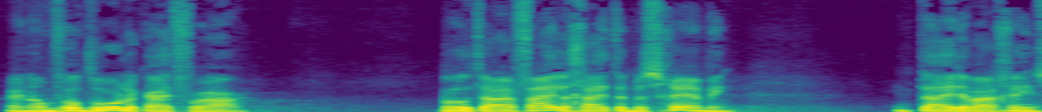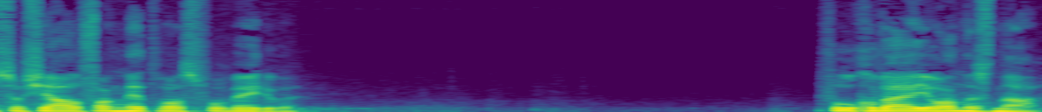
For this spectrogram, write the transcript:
Hij nam verantwoordelijkheid voor haar. Bood haar veiligheid en bescherming in tijden waar geen sociaal vangnet was voor weduwen. Volgen wij Johannes na.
